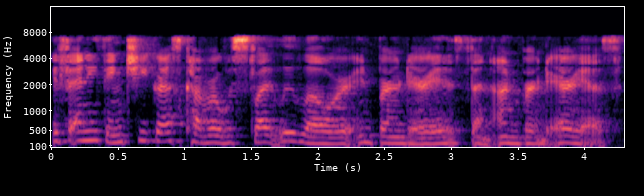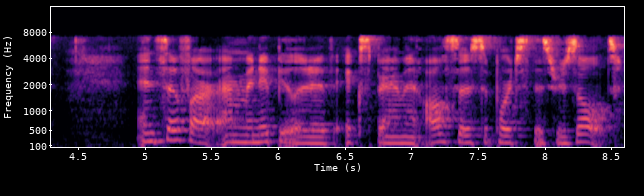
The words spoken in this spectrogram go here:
If anything, cheatgrass cover was slightly lower in burned areas than unburned areas. And so far, our manipulative experiment also supports this result.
